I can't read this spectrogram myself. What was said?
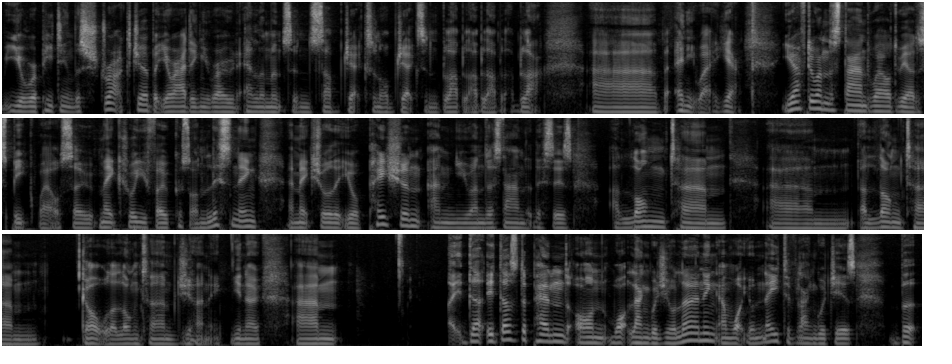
you're repeating the structure but you're adding your own elements and subjects and objects and blah blah blah blah blah. Uh, but anyway yeah. You have to understand well to be able to speak well so make sure you focus on listening and make sure that you're patient and you understand that this is a long term um, a long term goal a long term journey you know? Um, it, do, it does depend on what language you're learning and what your native language is, but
